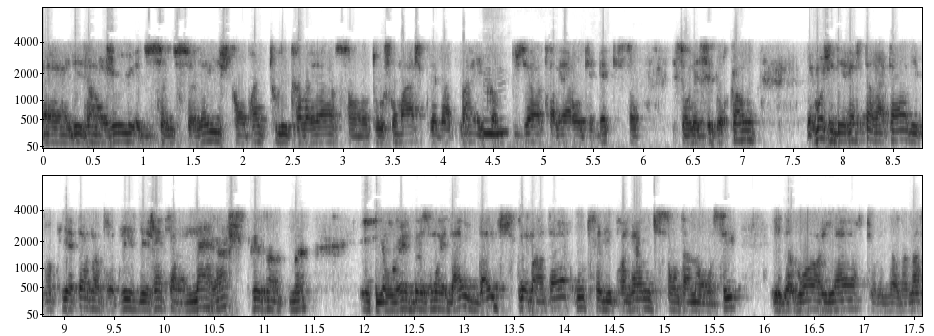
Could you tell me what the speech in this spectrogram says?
euh, des enjeux du, soleil. Je comprends que tous les travailleurs sont au chômage présentement et comme mhm. plusieurs travailleurs au Québec qui sont, qui sont laissés pour compte. Mais moi, j'ai des restaurateurs, des propriétaires d'entreprises, des gens qui en arrachent présentement et ils auraient besoin d'aide, d'aide supplémentaire, outre les programmes qui sont annoncés et de voir hier que le gouvernement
